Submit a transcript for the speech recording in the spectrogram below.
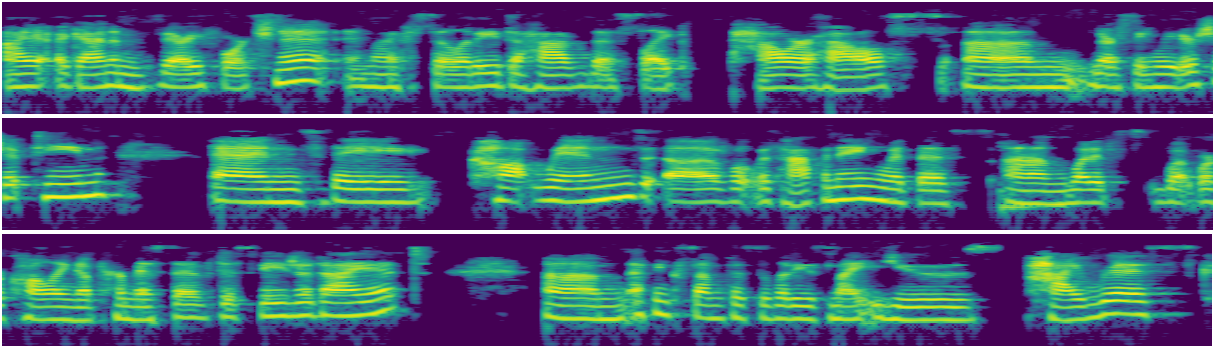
I again am very fortunate in my facility to have this like powerhouse um, nursing leadership team and they caught wind of what was happening with this, um, what it's, what we're calling a permissive dysphagia diet. Um, I think some facilities might use high risk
